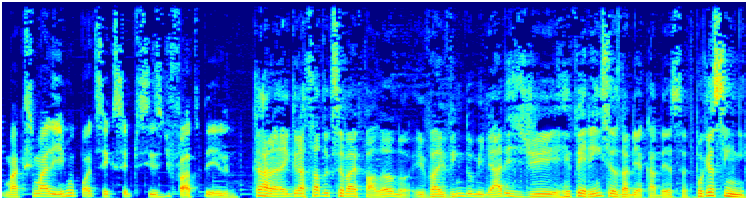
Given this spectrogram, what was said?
maximalismo, pode ser que você precise de fato dele. Né? Cara, é engraçado que você vai falando e vai vindo milhares de referências na minha cabeça, porque assim,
